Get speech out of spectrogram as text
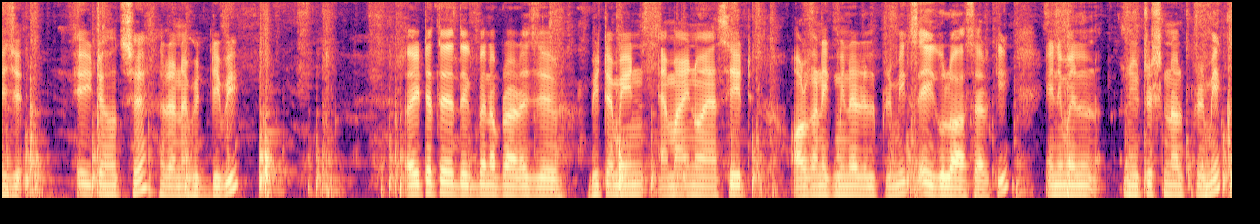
এই যে, এইটা হচ্ছে রেনাভিট ডিবি এইটাতে দেখবেন আপনার এই যে vitamin amino acid organic mineral premix এইগুলো আছে আর কি। Animal nutritional premix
